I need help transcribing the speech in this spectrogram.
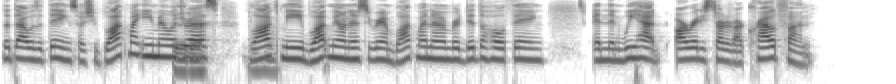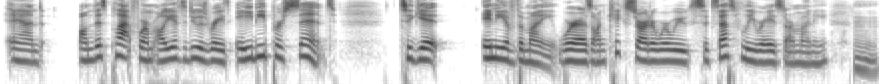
that that was a thing. So she blocked my email address, Mm-hmm. blocked me, blocked me on Instagram, blocked my number, did the whole thing. And then we had already started our crowd fund. And on this platform, all you have to do is raise 80% to get any of the money. Whereas on Kickstarter, where we successfully raised our money, Mhm.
